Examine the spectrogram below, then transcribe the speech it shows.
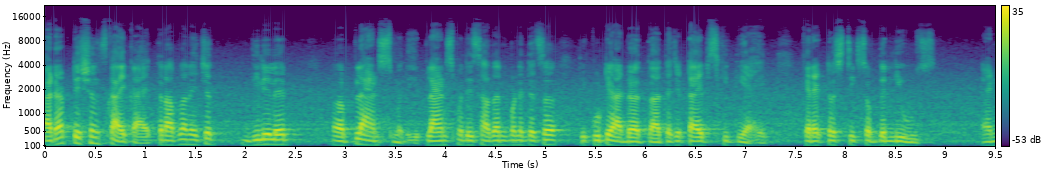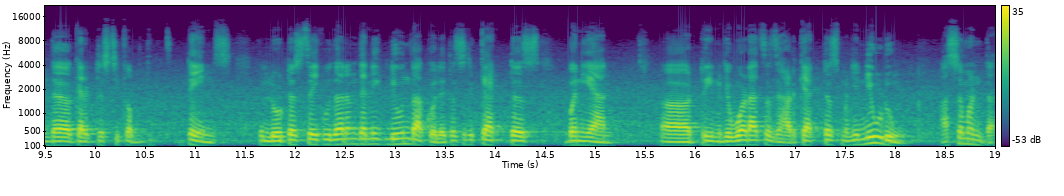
ॲडॅप्टेशन्स काय काय तर आपण याच्यात दिलेले आहेत प्लॅन्ट्समध्ये प्लॅन्ट्समध्ये साधारणपणे त्याचं ते कुठे आढळतात? त्याचे टाईप्स किती आहेत? Characteristics of the leaves and the characteristic of the stems लोटसचं एक उदाहरण त्यांनी लिहून दाखवलं आहे तसं कॅक्टस बनियान ट्री म्हणजे वडाचं झाड. कॅक्टस म्हणजे निवडून असं म्हणतात.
